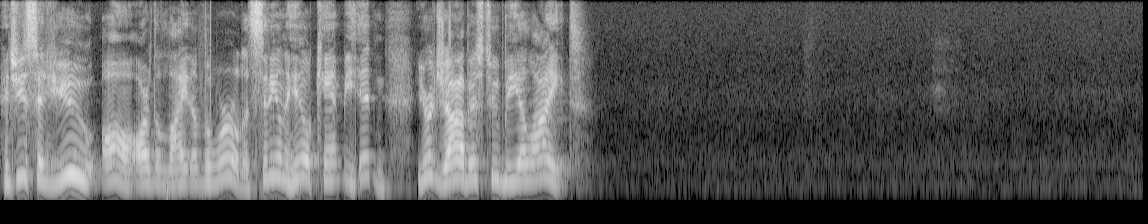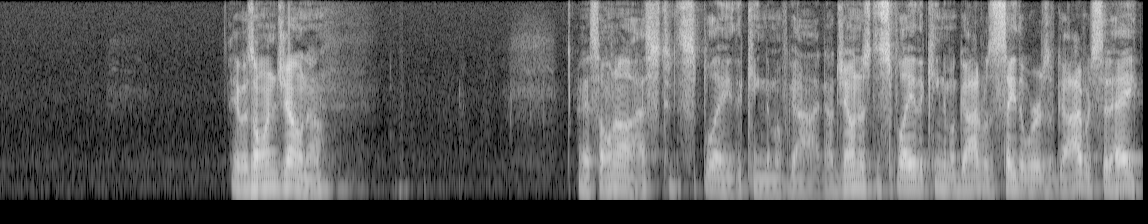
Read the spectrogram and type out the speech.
And Jesus said, You all are the light of the world. A city on the hill can't be hidden. Your job is to be a light. It was on Jonah, and it's on us to display the kingdom of God. Now, Jonah's display of the kingdom of God was to say the words of God, which said, Hey,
